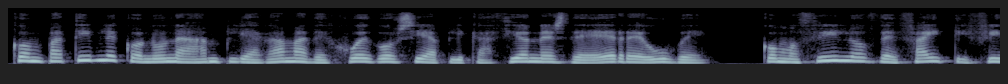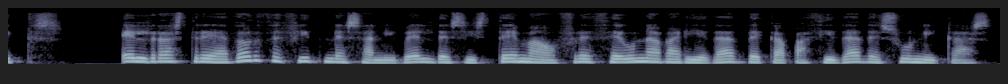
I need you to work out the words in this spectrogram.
Compatible con una amplia gama de juegos y aplicaciones de RV, como Thrill of the Fight y Fix, el rastreador de fitness a nivel de sistema ofrece una variedad de capacidades únicas,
